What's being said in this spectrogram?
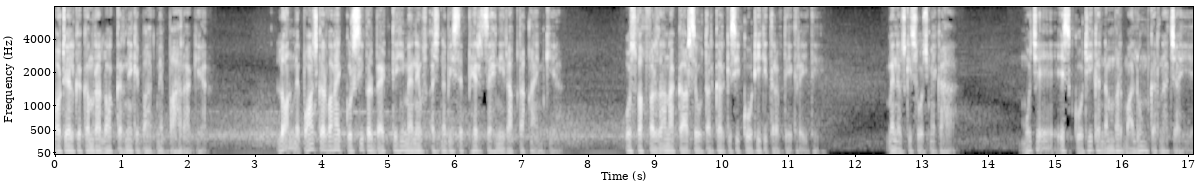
ہوٹل کا کمرہ لاک کرنے کے بعد میں باہر آ گیا۔ لان میں پہنچ کر وہاں ایک کرسی پر بیٹھتے ہی میں نے اس اجنبی سے پھر ذہنی رابطہ قائم کیا۔ اس وقت فرزانہ کار سے اتر کر کسی کوٹھی کی طرف دیکھ رہی تھی۔ میں نے اس کی سوچ میں کہا، مجھے اس کوٹھی کا نمبر معلوم کرنا چاہیے۔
